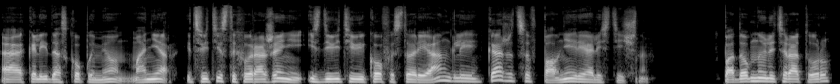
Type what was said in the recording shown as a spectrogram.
А калейдоскоп имен, манер и цветистых выражений из девяти веков истории Англии кажется вполне реалистичным. Подобную литературу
